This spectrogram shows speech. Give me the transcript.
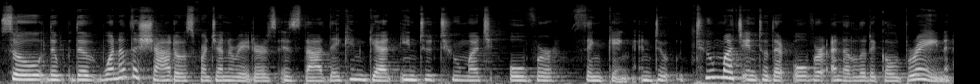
so the the one of the shadows for generators is that they can get into too much overthinking, into too much into their over analytical brain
